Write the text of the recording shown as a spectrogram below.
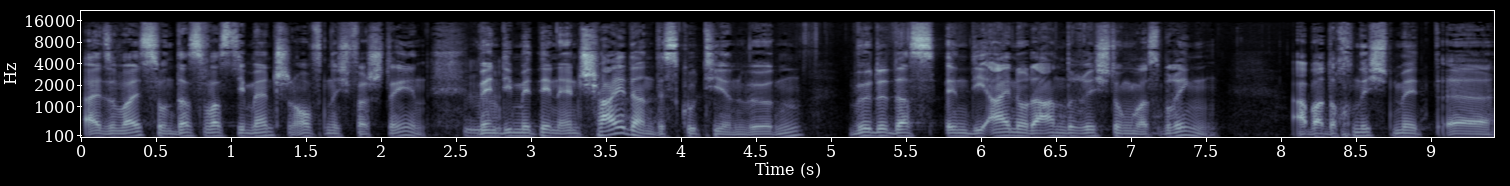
Also weißt du, und das, was die Menschen oft nicht verstehen. Wenn die mit den Entscheidern diskutieren würden, würde das in die eine oder andere Richtung was bringen. Aber doch nicht mit äh,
